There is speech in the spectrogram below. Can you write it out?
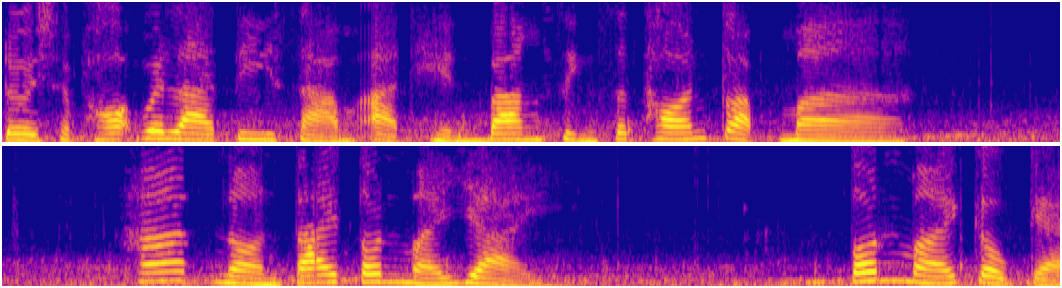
โดยเฉพาะเวลาตีสามอาจเห็นบางสิ่งสะท้อนกลับมาห้านอนใต้ต้นไม้ใหญ่ ต้นไม้เก่าแก่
